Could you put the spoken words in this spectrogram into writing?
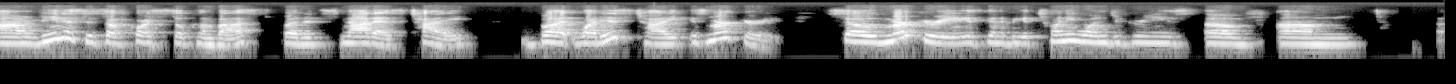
um, Venus is of course still combust, but it's not as tight. But what is tight is Mercury. So Mercury is going to be at 21 degrees of um, uh,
